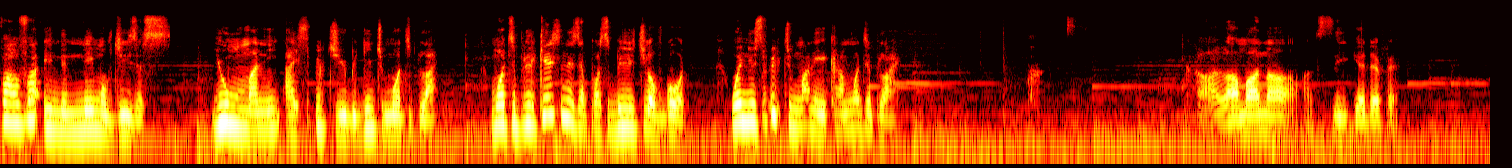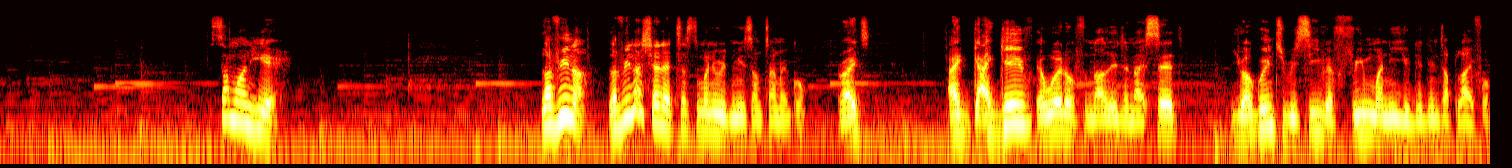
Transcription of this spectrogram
Father, in the name of Jesus, you money I speak to you begin to multiply. Multiplication is a possibility of God. When you speak to money, it can multiply. Someone here. Lavina. Lavina shared a testimony with me some time ago, right? I, I gave a word of knowledge and I said, You are going to receive a free money you didn't apply for.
